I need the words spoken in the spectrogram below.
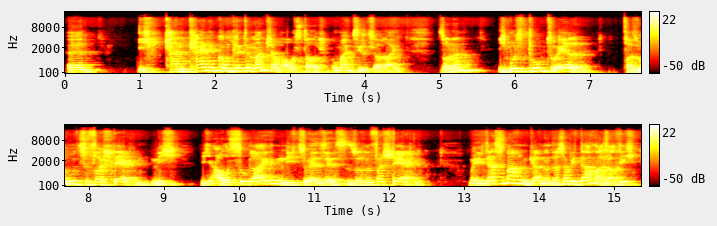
Äh, ich kann keine komplette Mannschaft austauschen, um ein Ziel zu erreichen, sondern ich muss punktuell versuchen zu verstärken. Nicht, nicht auszugleichen, nicht zu ersetzen, sondern verstärken. Und wenn ich das machen kann, und das habe ich damals, als ich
